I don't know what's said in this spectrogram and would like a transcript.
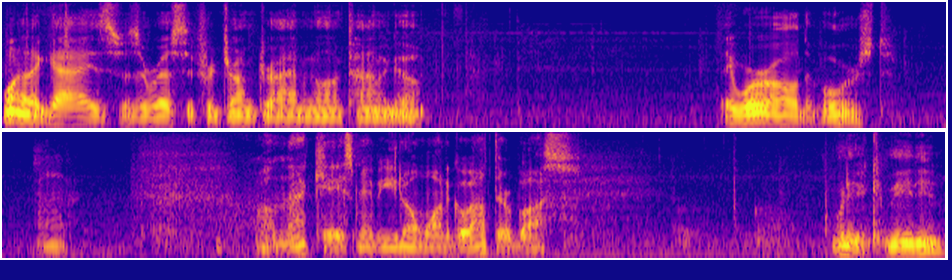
One of the guys was arrested for drunk driving a long time ago. They were all divorced. Hmm. Well, in that case, maybe you don't want to go out there, boss. What are you, a comedian?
